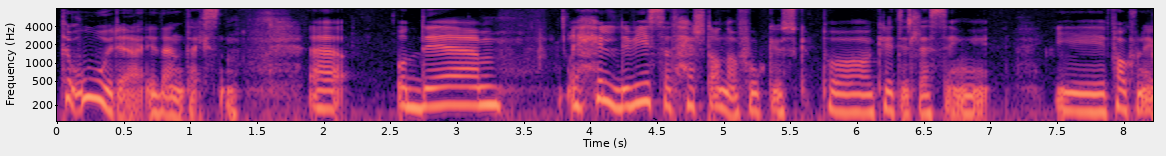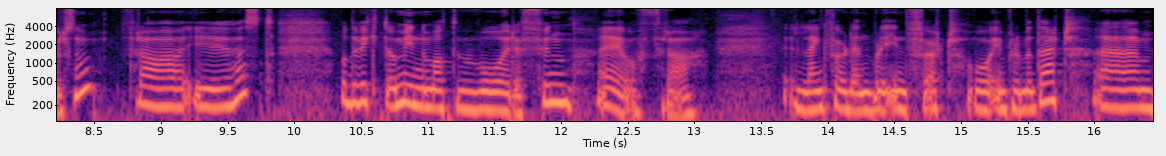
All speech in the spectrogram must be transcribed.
til orde i den teksten? Eh, og det er heldigvis et helt annet fokus på kritisk lesing i fagfornyelsen fra i høst. Og det er viktig å minne om at våre funn er jo fra lenge før den ble innført og implementert. Eh,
